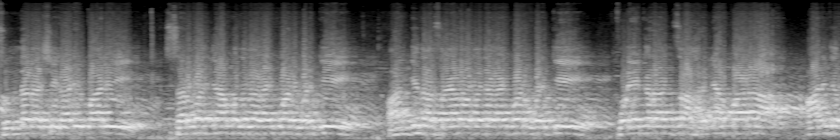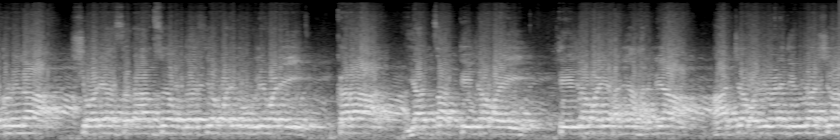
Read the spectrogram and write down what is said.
सुंदर अशी गाडी पाहिली. सर्वज्ञ मधला गायकवाड वडकी अंकिता साहेबराव तात्या गायकवाड वडकी पुणेकरांचा हरण्या पारा आणि त्या जोडीला शिवर्या सगळ्यांसह उदयसिंह पाटील उगलेवाडी करा यांचा तेजाबाई. तेजाबाई आणि हरण्या आजच्या वडील आणि देवीराशा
